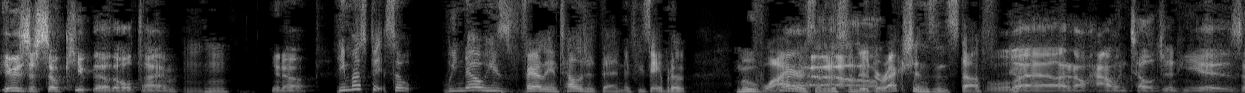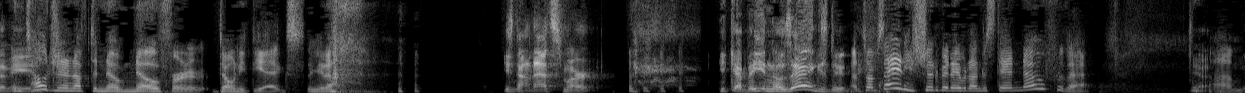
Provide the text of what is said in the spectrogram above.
he was just so cute though the whole time, hmm you know. He must be. So we know he's fairly intelligent then, if he's able to move wires and listen to directions and stuff. Well, I don't know how intelligent he is. I mean, intelligent enough to know no for don't eat the eggs. You know. he's not that smart. he kept eating those eggs, dude. That's what I'm saying. He should have been able to understand no for that. Yeah. Um,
